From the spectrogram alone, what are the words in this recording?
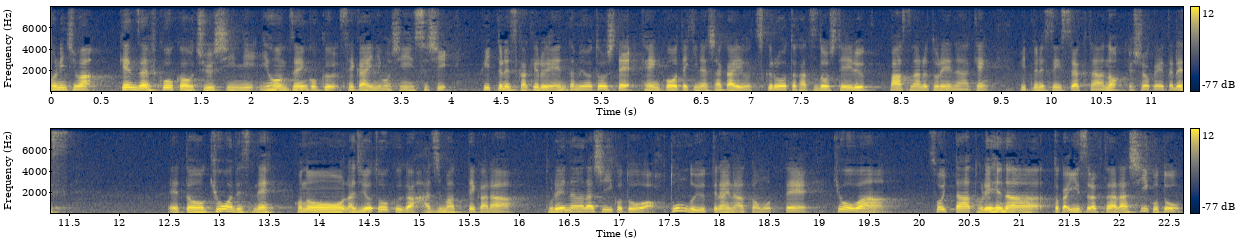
こんにちは。現在福岡を中心に日本全国世界にも進出しフィットネス×エンタメを通して健康的な社会を作ろうと活動しているパーソナルトレーナー兼フィットネスインストラクターの吉岡裕太です。えっと今日はですねこのラジオトークが始まってからトレーナーらしいことはほとんど言ってないなと思って今日はそういったトレーナーとかインストラクターらしいことを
